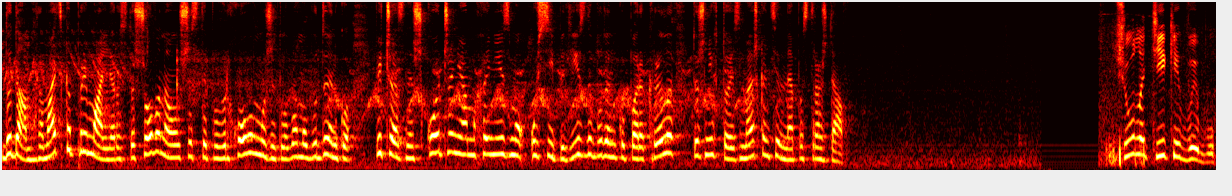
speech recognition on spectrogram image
Додам, громадська приймальня розташована у шестиповерховому житловому будинку. Під час знешкодження механізму усі під'їзди будинку перекрили, тож ніхто із мешканців не постраждав. Чула тільки вибух,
